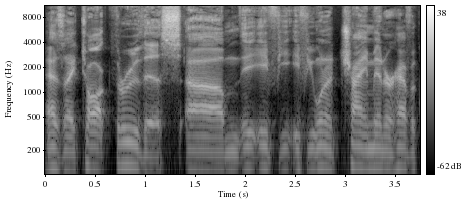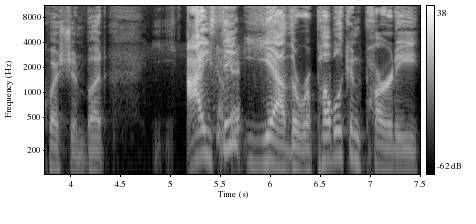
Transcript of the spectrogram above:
as I talk through this. Um, if you, if you want to chime in or have a question, but I think okay. yeah, the Republican Party.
